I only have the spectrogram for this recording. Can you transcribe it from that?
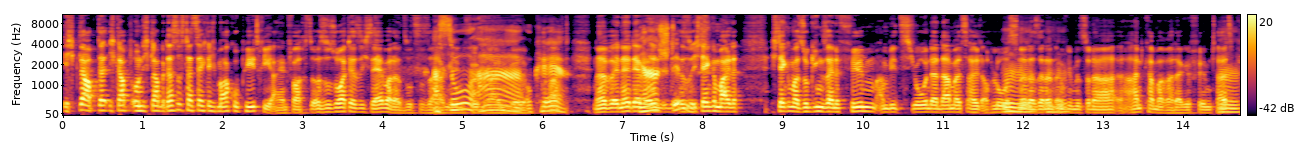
Ich glaube, ich glaube, und ich glaube, das ist tatsächlich Marco Petri einfach. Also so hat er sich selber dann sozusagen. Ach so, ah, okay. Ne, ne, der, ja, stimmt. Also ich denke mal, ich denke mal, so ging seine Filmambition dann damals halt auch los, ne, mhm, ne, dass er dann mhm. irgendwie mit so einer Handkamera da gefilmt hat. Mhm.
